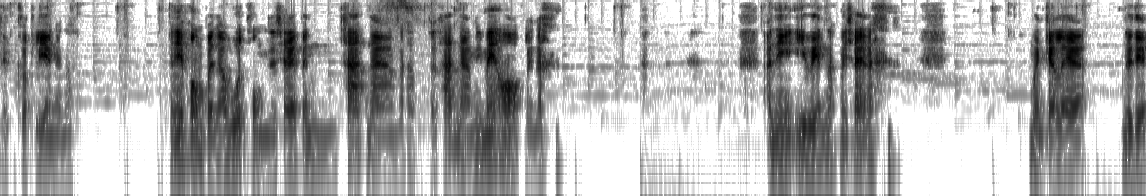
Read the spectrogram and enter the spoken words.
เดี๋ยวกดเรียงกันเนาะอันนี้ผมเป็นอาวุธผมจะใช้เป็นธาตุน้ำนะครับ แต่ธาตุน้ำนี่ไม่ออกเลยนะ อันนี้อีเวนต์นะไม่ใช่นะ เหมือนกันเลยอะดูดิ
